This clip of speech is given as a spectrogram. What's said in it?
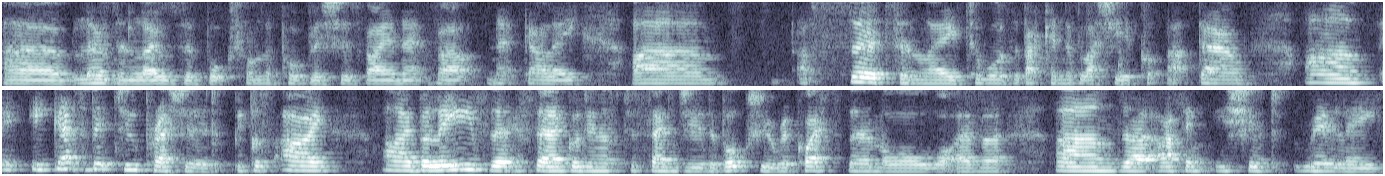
um, loads and loads of books from the publishers via Net NetGalley. Um, I've certainly, towards the back end of last year, cut that down. Um, it, it gets a bit too pressured because I I believe that if they're good enough to send you the books, you request them or whatever, and uh, I think you should really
